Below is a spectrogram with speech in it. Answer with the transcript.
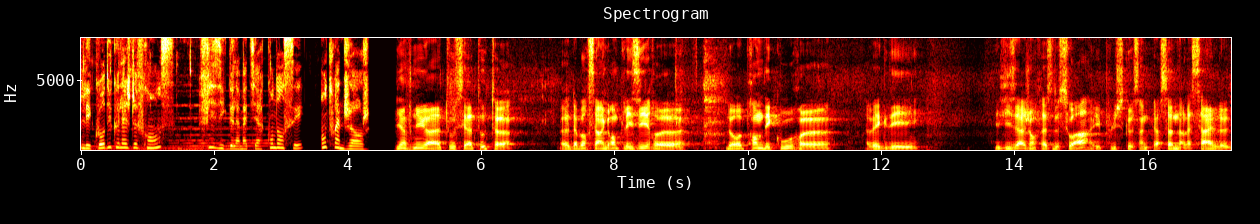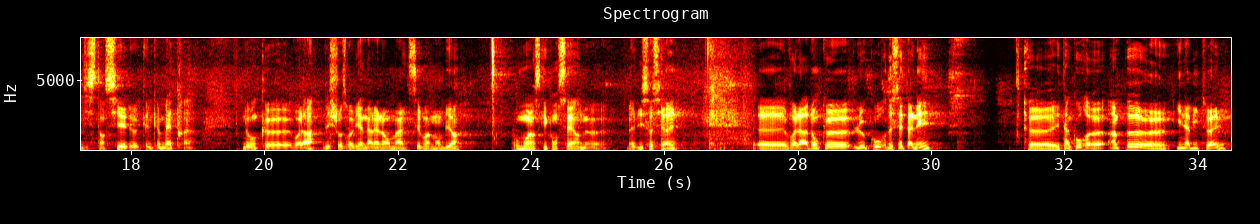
Les cours du Collège de France, physique de la matière condensée, Antoine Georges. Bienvenue à tous et à toutes. Euh, D'abord, c'est un grand plaisir euh, de reprendre des cours euh, avec des, des visages en face de soi et plus que cinq personnes dans la salle distanciées de quelques mètres. Donc voilà, les choses reviennent à la normale, c'est vraiment bien, au moins en ce qui concerne la vie sociale. Euh, voilà, donc euh, le cours de cette année euh, est un cours un peu inhabituel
